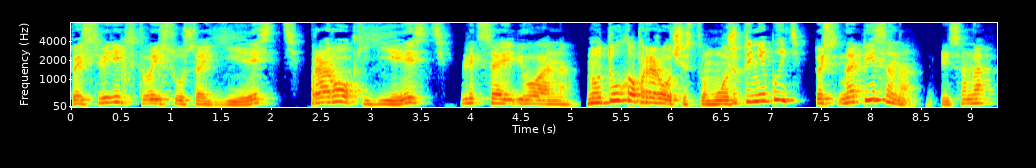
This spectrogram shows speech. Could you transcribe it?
То есть свидетельство Иисуса есть, пророк есть, лице Иоанна. Но духа пророчества может и не быть. То есть написано, написано,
